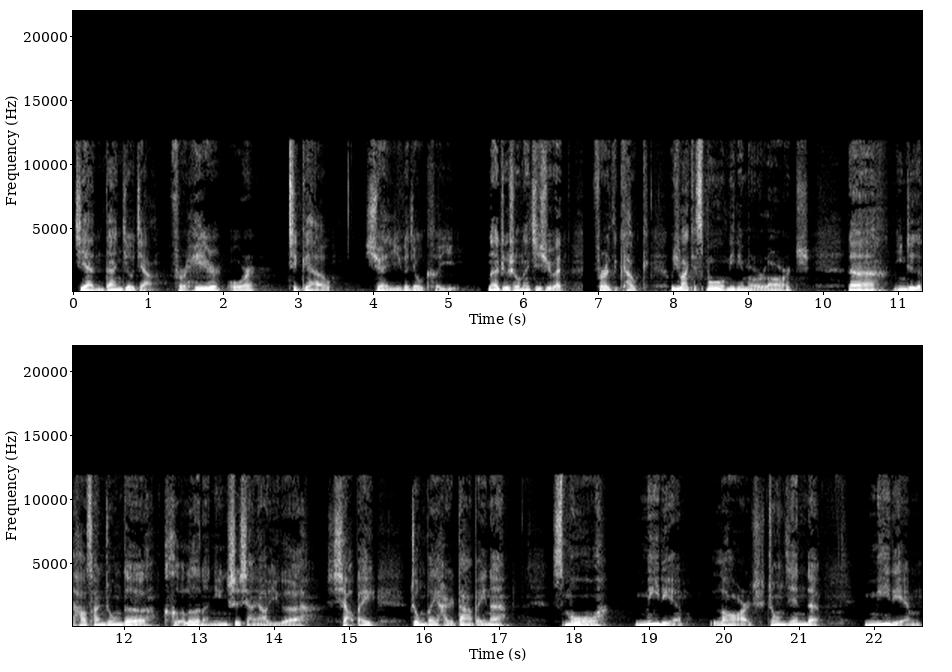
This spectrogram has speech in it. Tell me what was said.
简单就讲 for here or to go，选一个就可以。那这个时候呢，继续问 for the Coke，would you like a small, medium or large？ 那您这个套餐中的可乐呢，您是想要一个小杯、中杯还是大杯呢？Small, medium, large，中间的 medium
